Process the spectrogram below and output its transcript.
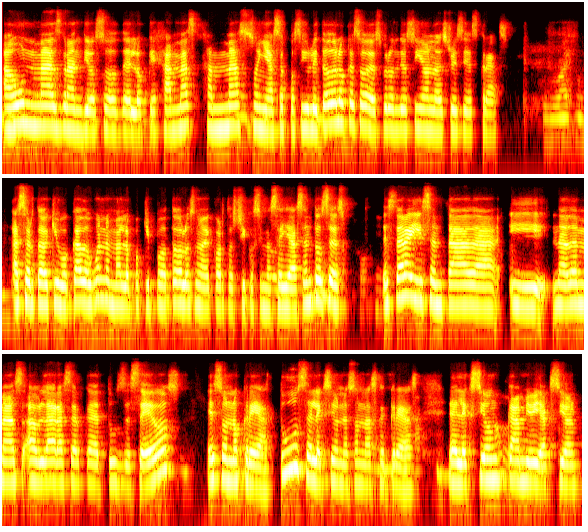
aún más grandioso de lo que jamás, jamás soñaste posible? Y todo lo que eso es, pero un Dios y los Tracy Scraps. Acertado, equivocado, bueno, malo, poquito, todos los nueve cortos, chicos y más allá. Entonces, estar ahí sentada y nada más hablar acerca de tus deseos, eso no crea. Tus elecciones son las que creas. Elección, cambio y acción.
